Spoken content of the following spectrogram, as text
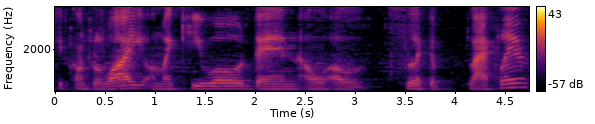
hit Ctrl Y on my keyboard then I'll, I'll select the black layer.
